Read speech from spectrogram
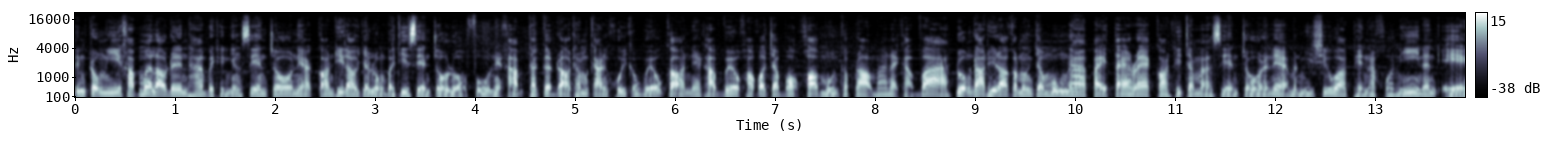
ซึ่งตรงนี้ครับเมื่อเราเดินทางไปถึงยังเซียนโจเนี่ยก่อนที่เราจะลงไปที่เซียนโจหลัวฟูเนี่ยครับถ้าเกิดเราทำการคุยกับเวลก่อนเนี่ยครับเวลเขาก็จะบอกข้อมูลกับเรามานะครับว่าดวงดาวที่เรากำลังจะมุ่งหน้าไปแต่แรกก่อนที่จะมาเซียนโจนั้นเนี่ยมันมีชื่อว่าเพนาโคนีนั่นเอง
